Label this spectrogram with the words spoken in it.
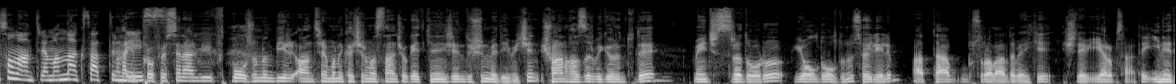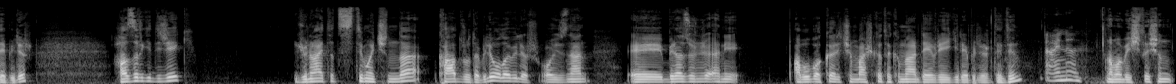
son antrenmanını aksattın hani profesyonel bir futbolcunun bir antrenmanı kaçırmasından çok etkileneceğini düşünmediğim için şu an hazır bir görüntüde Manchester'a doğru yolda olduğunu söyleyelim. Hatta bu sıralarda belki işte yarım saate inebilir. Hazır gidecek. United City maçında kadroda bile olabilir. O yüzden e, biraz önce hani Abu Bakar için başka takımlar devreye girebilir dedin. Aynen. Ama Beşiktaş'ın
